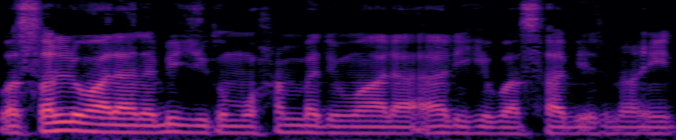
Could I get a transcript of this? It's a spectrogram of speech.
وصلوا على نبيكم محمد وعلى آله وصحبه اجمعين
